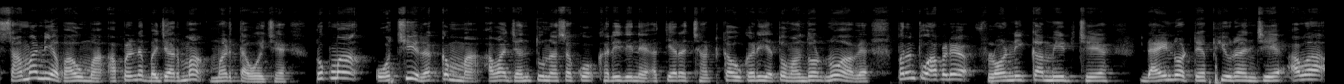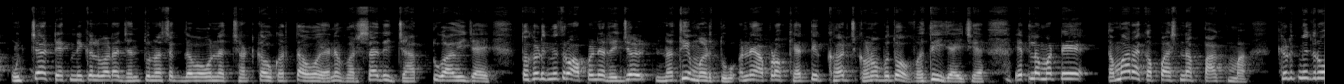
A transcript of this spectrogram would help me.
સામાન્ય ભાવમાં આપણને બજારમાં મળતા હોય છે. ટૂંકમાં ઓછી રકમમાં આવા જંતુનાશકો ખરીદીને અત્યારે છંટકાવ કરીએ તો વાંધો ન આવે. પરંતુ આપણે ફ્લોનિકા મીડ છે ડાયનોટેફ્યુરાન છે, આવા ઊંચા ટેકનિકલવાળા જંતુનાશક દવાઓના છંટકાવ કરતા હોય અને વરસાદી ઝાપટું આવી જાય, તો ખેડૂત મિત્રો આપણને રિઝલ્ટ નથી મળતું અને આપણો ખેતી ખર્ચ ઘણો બધો વધી જાય છે. એટલા માટે તમારા કપાસના પાકમાં. ખેડૂત મિત્રો,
